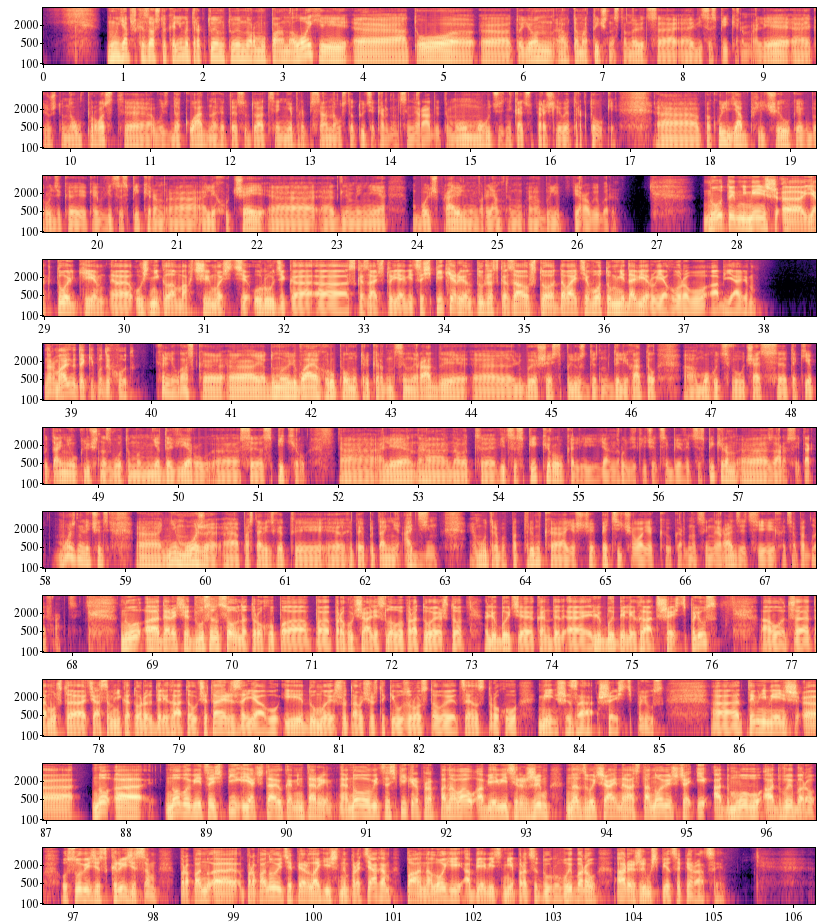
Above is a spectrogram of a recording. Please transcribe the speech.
Ну я б сказаў што калі мы трактуем тую норму па аналогіі э, то э, то ён аўтаматычна становіцца э, віце-спікерам але э, я кажу што наўпрост э, вось дакладна гэтая сітуацыя не прапісана ў статуце карнацыйнай рады. Таму могуць узнікаць супярэчлівыя трактоўкі. Э, пакуль я б лічыў как бы рудзіка как віце-спікерам э, але хутчэй э, для мяне больш правільным варыянтам э, былі перавыбары. а Ну тым не менш як толькі узнікла магчымасць у рудзіка сказаць что я віце-спікер ён тут жа сказаў что давайте вот у недоверу ягораву об'явім нормальный такі падыход калі ласка э, я думаю любая група ўнутры каардынцыйнай рады э, любыя 6 плюс дэлегатаў могуць вывучаць такія пытанні уключна з вотумам недаверу с спікеру. Але нават віце-спікеру калі Ян рудзік лічыць сябе віце-спікерам зараз і так можна лічыць не можа паставіць гэты гэтае пытанне адзін. Яму трэба падтрымка яшчэ 5 чалавек у каардынацыйнай радзе ці хаця б адной фракцыі. Ну дарэчы двусэнсо бясслоўна троху прогучалі словы про тое что любы канды любы дэлегат 6 плюс. А вот тому что часам некаторых дэлегатаў чытаешь заяву і думаешь что там еще ж таки ўзроставы цэнс троху меньше за 6 плюс. Тым не менш у Ну новый віце-спі я читаю каментары новый віце-спікер прапанаваў аб'явіць рэжым надзвычайнага становішча і адмову ад выбараў у сувязі з крызісам прапану прапаную цяпер лагічным працягам по аналогіі аб'явіць не працэдуру выбараў а рэжым спецаперацыі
